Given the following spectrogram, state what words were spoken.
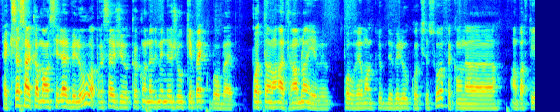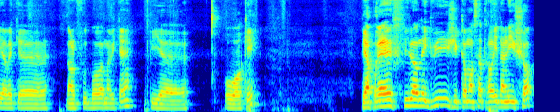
Fait que ça, ça a commencé là le vélo. Après ça, quand on a déménagé au Québec, bon ben, pas tant à Tremblant, il n'y avait pas vraiment de club de vélo ou quoi que ce soit. Fait qu'on a embarqué avec euh, dans le football américain, puis euh, au hockey. Puis après, fil en aiguille, j'ai commencé à travailler dans les shops.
